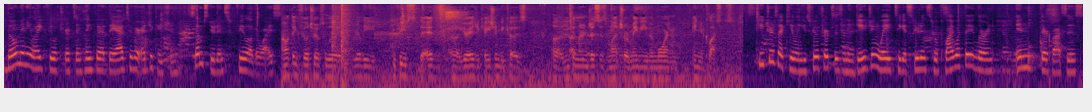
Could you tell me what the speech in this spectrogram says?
Though many like field trips and think that they add to their education, some students feel otherwise. I don't think field trips would really increase the ed- uh, your education because uh, you can learn just as much or maybe even more in, in your classes. Teachers at Kealing use field trips as an engaging way to get students to apply what they learned in their classes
